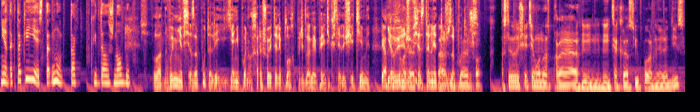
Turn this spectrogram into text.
Нет, так так и есть. Ну, так и должно быть. Ладно, вы меня все запутали. Я не понял, хорошо это или плохо. Предлагаю перейти к следующей теме. Я, Я уверен, что все остальные да, тоже запутались. Хорошо. А следующая тема у нас про как раз юпорный редис.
